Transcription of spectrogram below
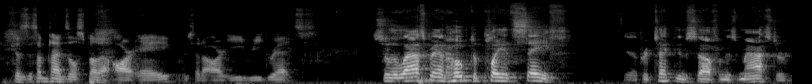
Because sometimes they'll spell that R A instead of R E, regrets. So the last man hoped to play it safe, Yeah. protect himself from his master.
